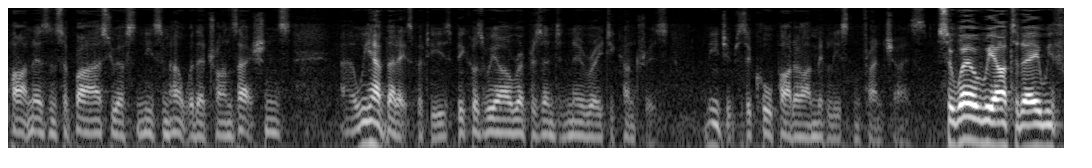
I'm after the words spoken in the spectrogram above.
partners and suppliers who have, need some help with their transactions, uh, we have that expertise because we are represented in over 80 countries. Egypt is a core part of our Middle Eastern franchise. So where we are today, we've,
